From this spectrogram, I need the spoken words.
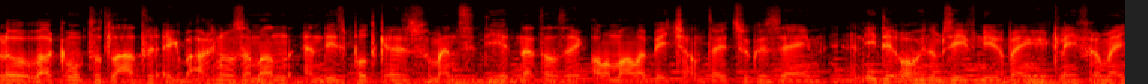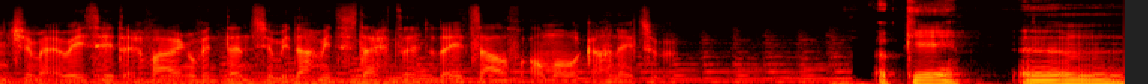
Hallo, welkom op Tot Later. Ik ben Arno Zaman en deze podcast is voor mensen die het net als ik allemaal een beetje aan het uitzoeken zijn. En iedere ochtend om 7 uur ben je een klein fermentje met een wijsheid, ervaring of intentie om je dag mee te starten, zodat je het zelf allemaal wel kan gaan uitzoeken. Oké. ehm,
